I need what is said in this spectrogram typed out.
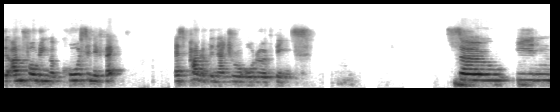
the unfolding of cause and effect as part of the natural order of things. So in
